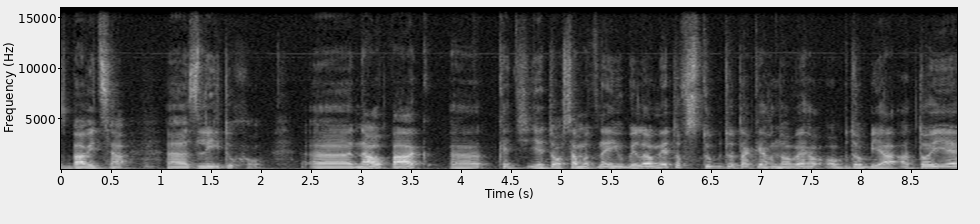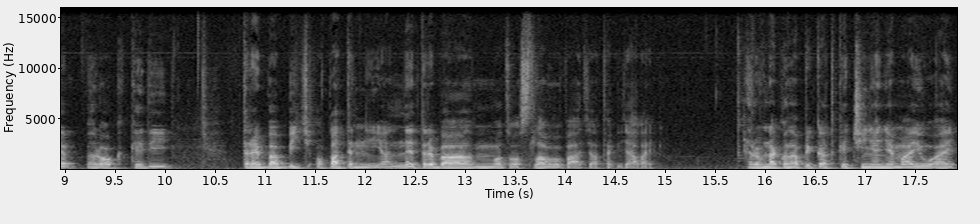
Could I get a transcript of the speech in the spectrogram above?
zbaviť sa uh, zlých duchov. Uh, naopak, uh, keď je to samotné jubileum, je to vstup do takého nového obdobia a to je rok, kedy treba byť opatrný a netreba moc oslavovať a tak ďalej. Rovnako napríklad, keď Číňania majú aj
